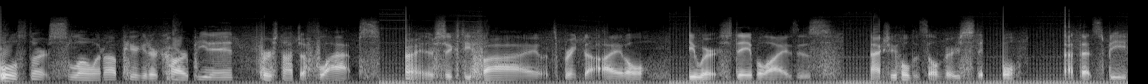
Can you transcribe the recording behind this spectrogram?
We'll start slowing up here, get our carb heat in, first notch of flaps. All right, there's 65, let's bring to idle, see where it stabilizes. Actually hold itself very stable at that speed.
